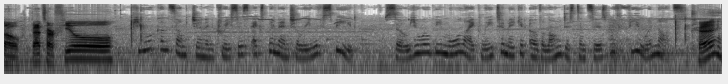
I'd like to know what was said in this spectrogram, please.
Oh, that's our fuel. Fuel consumption increases exponentially with speed, so you will be more likely to make it over long distances with fewer knots. Okay.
